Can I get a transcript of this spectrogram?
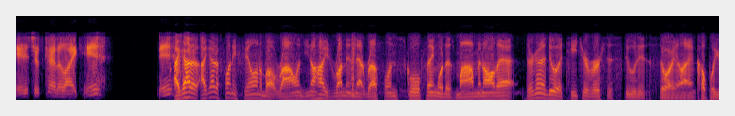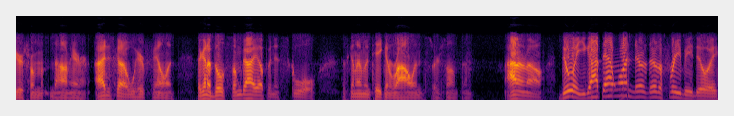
and it's just kind of like, eh, eh. I got a I got a funny feeling about Rollins. You know how he's running that wrestling school thing with his mom and all that. They're gonna do a teacher versus student storyline a couple years from down here. I just got a weird feeling they're gonna build some guy up in his school that's gonna have been taking Rollins or something. I don't know. Dewey, you got that one? They're they're the freebie, Dewey.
